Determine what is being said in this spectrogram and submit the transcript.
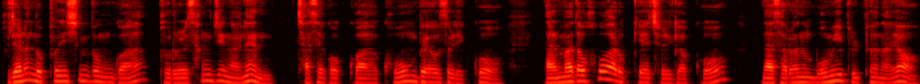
부자는 높은 신분과 부를 상징하는 자색옷과 고운 배옷을 입고 날마다 호화롭게 즐겼고 나사로는 몸이 불편하여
